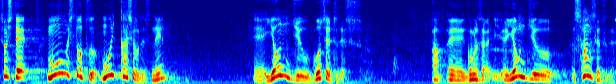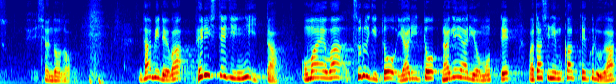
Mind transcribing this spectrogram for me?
そしてもう一つもう一箇所ですね。45節です。あ、えー、ごめんなさい。43節です。一緒にどうぞ。ダビデはペリシテ人に言った。お前は剣と槍と投げ槍を持って私に向かってくるが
